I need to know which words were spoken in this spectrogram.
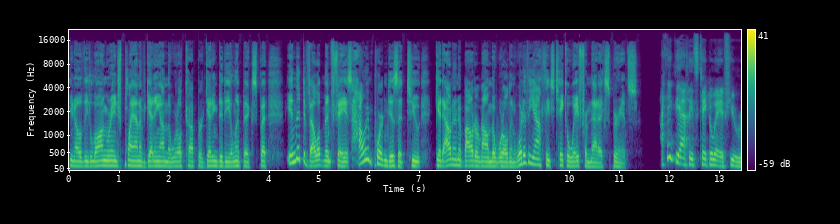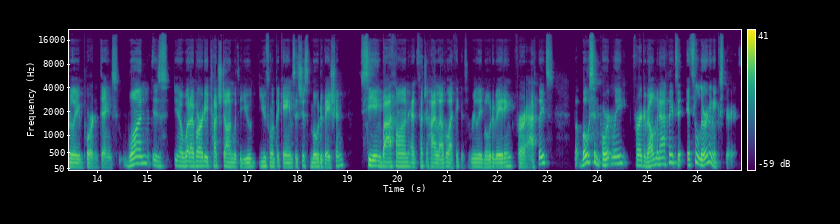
you know, the long range plan of getting on the World Cup or getting to the Olympics, but in the development phase, how important is it to get out and about around the world? And what do the athletes take away from that experience? I think the athletes take away a few really important things. One is, you know, what I've already touched on with the Youth, Youth Olympic Games is just motivation. Seeing biathlon at such a high level, I think it's really motivating for our athletes. But most importantly, for our development athletes, it's a learning experience.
